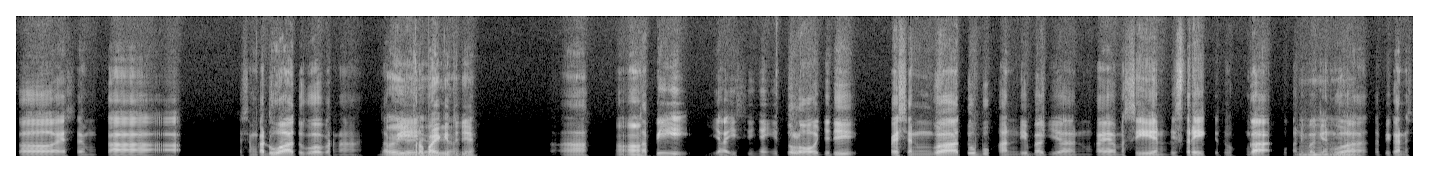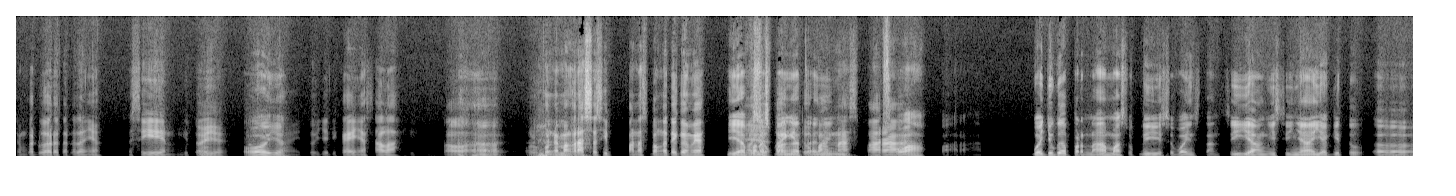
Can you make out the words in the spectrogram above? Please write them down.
ke SMK SMK 2 tuh gua pernah. Oh, Tapi iya, iya, Terbaik iya, itu iya. ya. eh, Heeh. tapi ya isinya itu loh. Jadi passion gua tuh bukan di bagian kayak mesin listrik gitu. Enggak bukan di bagian Hmm. gua tapi kan SMK 2 rata-ratanya mesin gitu. Oh iya. oh iya. Nah itu jadi kayaknya salah gitu. Salah. walaupun emang kerasa sih panas banget ya gam ya? Iya panas kayak banget gitu, anjing. panas parah. Wah parah. Gue juga pernah masuk di sebuah instansi yang isinya ya gitu eh,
